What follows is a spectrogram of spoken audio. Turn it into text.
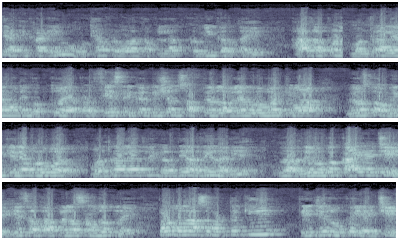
त्या ठिकाणी मोठ्या प्रमाणात आपल्याला कमी करता येईल. आज आपण मंत्रालयामध्ये बघतोय आपण फेस रिकग्निशन सॉफ्टवेअर लावल्याबरोबर किंवा व्यवस्था उभी केल्याबरोबर मंत्रालयातली गर्दी अर्धी झाली आहे. अर्धे लोक काय यायचे हेच आता आपल्याला समजत नाही. पण मला असं वाटतं की ते जे लोक यायचे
